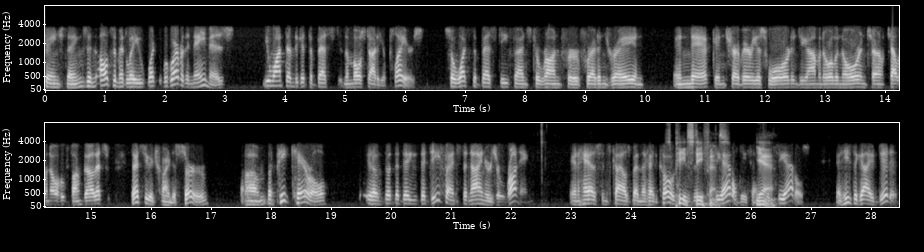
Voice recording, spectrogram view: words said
change things, and ultimately, what whoever the name is, you want them to get the best, the most out of your players. So, what's the best defense to run for Fred and Dre and and Nick and Charvarius Ward and Deommodore Lenoir and Tal- Talanoa Hufanga? That's that's who you're trying to serve. Um, but Pete Carroll, you know, the, the the defense the Niners are running and has since Kyle's been the head coach. Pete's is the defense. Seattle defense. Yeah. It's Seattle's, and he's the guy who did it.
